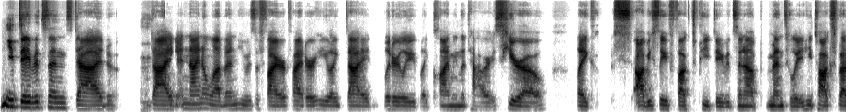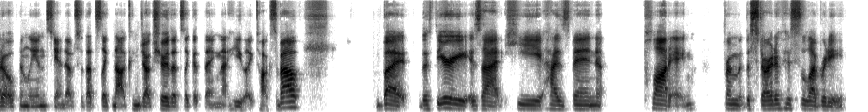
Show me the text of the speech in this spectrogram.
Pete Davidson's dad died in 9-11. He was a firefighter. He like died literally like climbing the towers. Hero. Like obviously fucked Pete Davidson up mentally. He talks about it openly in stand up. So that's like not conjecture. That's like a thing that he like talks about. But the theory is that he has been plotting from the start of his celebrity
